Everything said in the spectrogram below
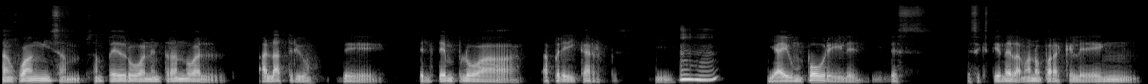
San Juan y San, San Pedro van entrando al, al atrio de, del templo a, a predicar, pues, y, y hay un pobre y les, les, les extiende la mano para que le den,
